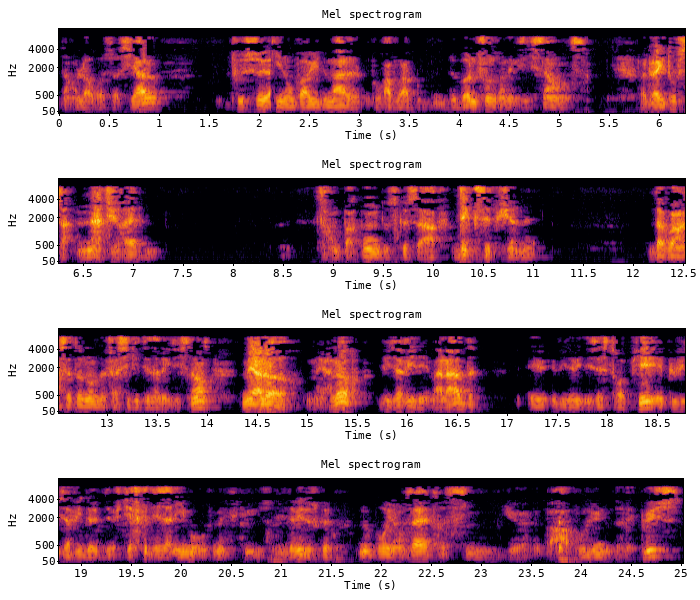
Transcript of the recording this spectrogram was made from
dans l'ordre social. Tous ceux qui n'ont pas eu de mal pour avoir de bonnes choses dans l'existence, eh ils trouvent ça naturel. Ils ne se rendent pas compte de ce que ça a d'exceptionnel d'avoir un certain nombre de facilités dans l'existence, mais alors, mais alors, vis-à-vis des malades, vis-à-vis des estropiés, et puis vis-à-vis de, je dirais, des animaux, je m'excuse, vis-à-vis de ce que nous pourrions être si Dieu n'avait pas voulu nous donner plus,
